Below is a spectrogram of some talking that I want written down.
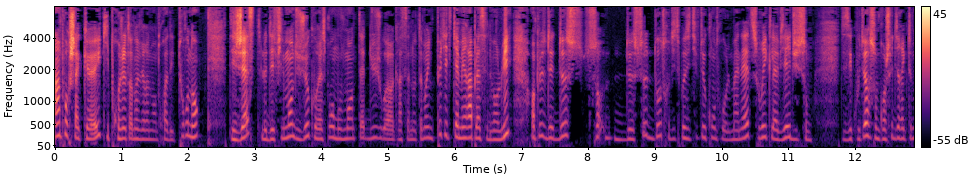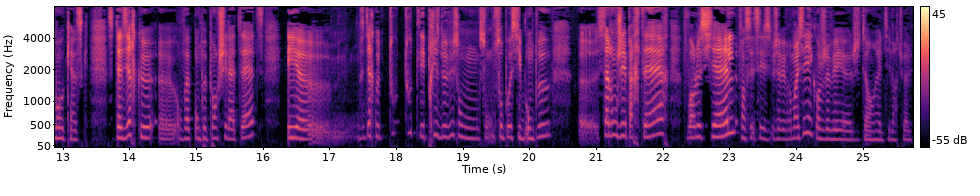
un pour chaque œil qui projette un environnement 3D tournant, des gestes, le défilement du jeu correspond au mouvement de tête du joueur grâce à notamment une petite caméra placée devant lui, en plus des deux de ceux d'autres dispositifs de contrôle, manette, souris, clavier et du son. Des écouteurs sont branchés directement au casque. C'est-à-dire que euh, on va on peut pencher la tête et euh, c'est-à-dire que tout- toutes les prises de vue sont, sont, sont possibles. On peut euh, s'allonger par terre, voir le ciel. Enfin, c'est, j'avais vraiment essayé quand j'avais, euh, j'étais en réalité virtuelle.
